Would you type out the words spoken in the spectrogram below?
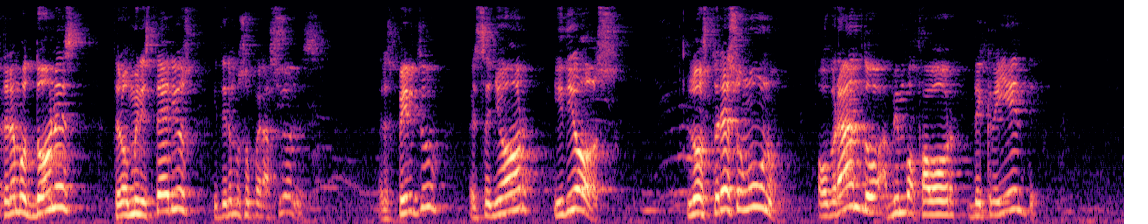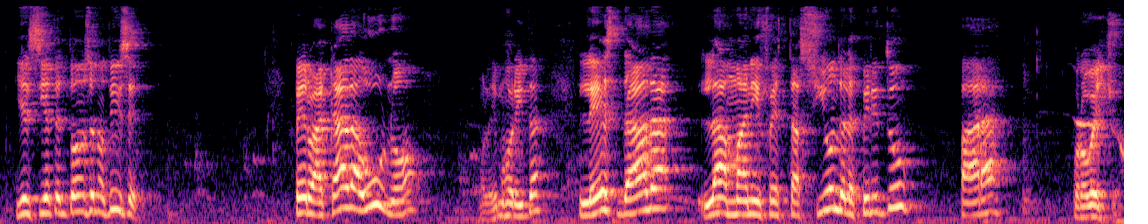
tenemos dones, tenemos ministerios y tenemos operaciones. El Espíritu, el Señor y Dios. Los tres son uno, obrando al mismo favor del creyente. Y el 7 entonces nos dice, pero a cada uno, como leímos ahorita, le es dada la manifestación del Espíritu para provecho.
